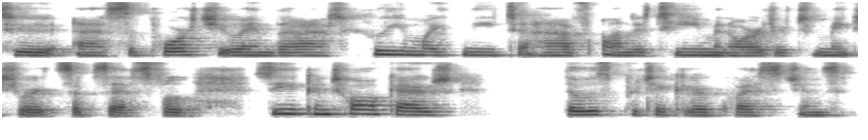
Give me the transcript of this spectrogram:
to uh, support you in that, who you might need to have on a team in order to make sure it's successful. So you can talk out those particular questions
